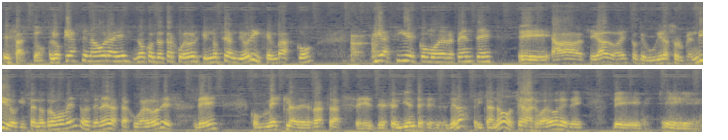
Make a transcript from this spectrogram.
exacto. Lo que hacen ahora es no contratar jugadores que no sean de origen vasco y así es como de repente eh, ha llegado a esto que hubiera sorprendido quizá en otro momento de tener hasta jugadores de con mezcla de razas eh, descendientes del, África, ¿no? O sea, Claro. jugadores de, de eh,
